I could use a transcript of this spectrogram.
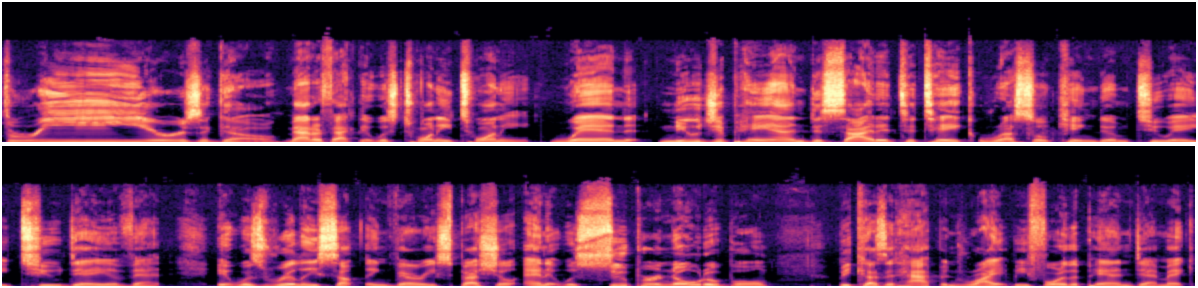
three years ago. Matter of fact, it was 2020 when New Japan decided to take Wrestle Kingdom to a two day event. It was really something very special and it was super notable because it happened right before the pandemic.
